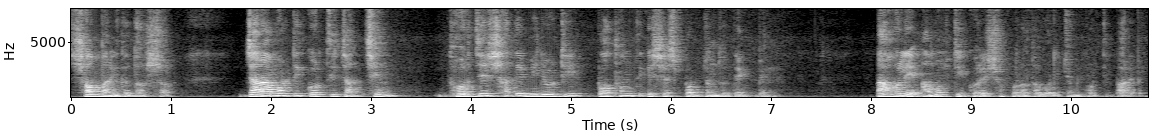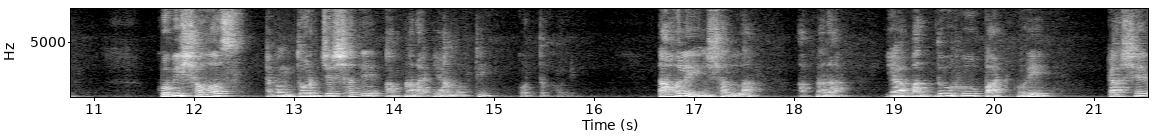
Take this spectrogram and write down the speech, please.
সম্মানিত দর্শক, যারা আমলটি করতে চাচ্ছেন, ধৈর্যের সাথে ভিডিওটি প্রথম থেকে শেষ পর্যন্ত দেখবেন। তাহলে আমলটি করে সফলতা অর্জন করতে পারবেন। খুবই সহজ এবং ধৈর্যের সাথে আপনারা এই আমলটি করতে হবে। তাহলে ইনশাল্লাহ আপনারা ইয়া বাদ্যুহু পাঠ করে কাশের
